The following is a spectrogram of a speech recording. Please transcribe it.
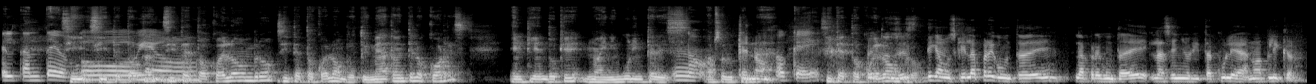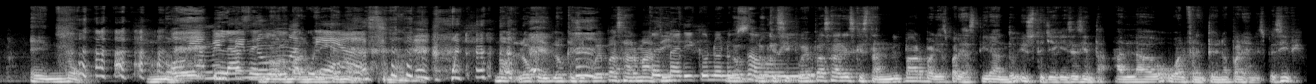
El tanteo. Si, si, te tocan- si te toco el hombro, si te toco el hombro, tú inmediatamente lo corres, entiendo que no hay ningún interés No. en no. nada. Ok. Si te toco el Entonces, hombro, digamos que la pregunta de la pregunta de la señorita culea no aplica. eh, no, no. Obviamente La Normalmente no. No, no. No, lo que, lo que sí puede pasar, Mati, Pues, marica, uno no lo, lo que sí puede pasar es que están en el bar varias parejas tirando y usted llega y se sienta al lado o al frente de una pareja en específico.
